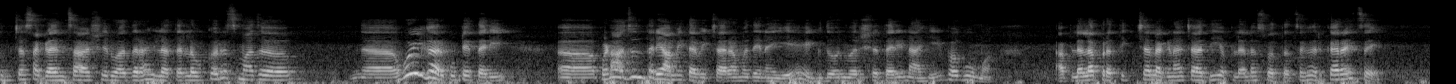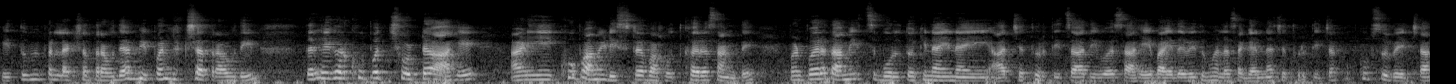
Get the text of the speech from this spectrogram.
तुमच्या सगळ्यांचा आशीर्वाद राहिला तर लवकरच माझं होईल घर कुठेतरी. पण अजून तरी आम्ही त्या विचारामध्ये नाही आहे एक दोन वर्ष तरी नाही बघू मग. आपल्याला प्रतीकच्या लग्नाच्या आधी आपल्याला स्वतःचं घर करायचं आहे हे तुम्ही पण लक्षात राहू द्या मी पण लक्षात राहू देईल. तर हे घर खूपच छोटं आहे आणि खूप आम्ही डिस्टर्ब आहोत खरं सांगते. पण परत आम्हीच बोलतो की नाही नाही आज चतुर्थीचा दिवस आहे. बाय द वे तुम्हाला सगळ्यांना चतुर्थीच्या खूप खूप शुभेच्छा.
